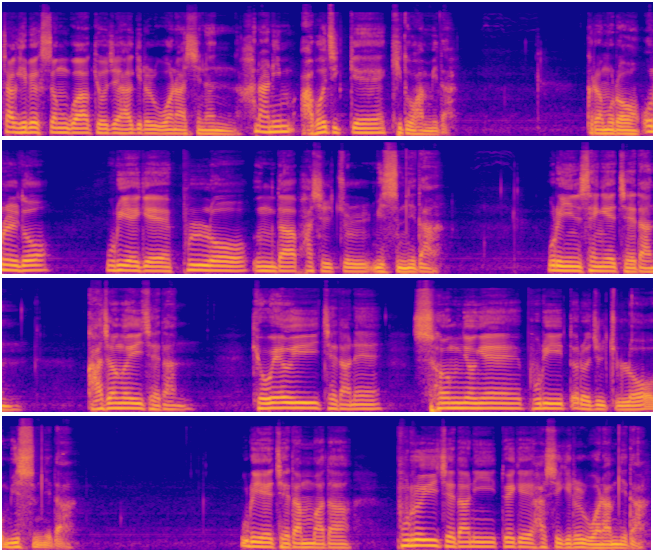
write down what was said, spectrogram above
자기 백성과 교제하기를 원하시는 하나님 아버지께 기도합니다. 그러므로 오늘도 우리에게 불로 응답하실 줄 믿습니다. 우리 인생의 재단, 가정의 재단, 교회의 재단에 성령의 불이 떨어질 줄로 믿습니다. 우리의 재단마다 불의 재단이 되게 하시기를 원합니다.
